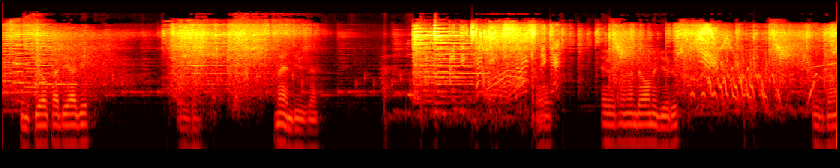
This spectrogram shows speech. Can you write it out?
Sıkıntı yok hadi hadi. Oldu. Mendi güzel. Evet. hemen devam ediyoruz. Şuradan.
